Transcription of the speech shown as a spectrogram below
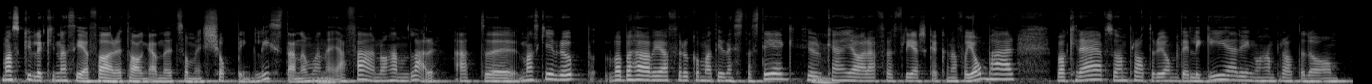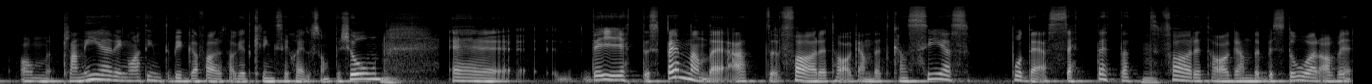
man skulle kunna se företagandet som en shoppinglista när man Mm. är i affären och handlar. Att eh, man skriver upp vad behöver jag för att komma till nästa steg? Hur Mm. kan jag göra för att fler ska kunna få jobb här? Vad krävs? Och han pratade ju om delegering och han pratade om, om planering och att inte bygga företaget kring sig själv som person. Mm. Eh, det är jättespännande att företagandet kan ses på det sättet. Att Mm. företagande består av e-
